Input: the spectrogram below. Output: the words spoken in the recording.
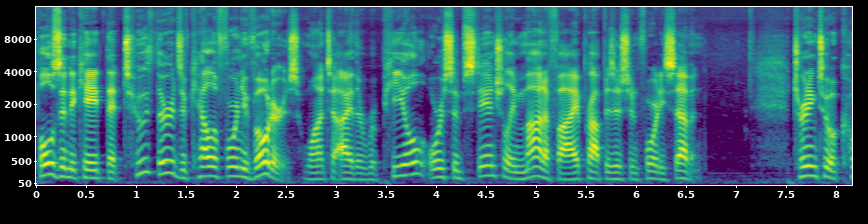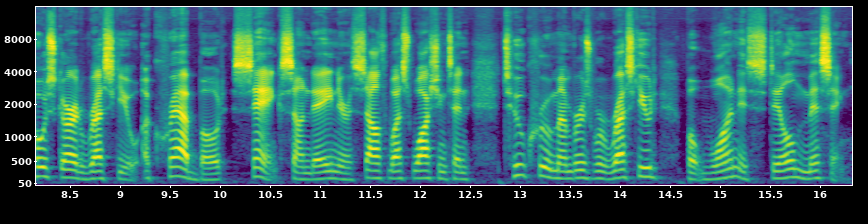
Polls indicate that two thirds of California voters want to either repeal or substantially modify Proposition 47. Turning to a Coast Guard rescue, a crab boat sank Sunday near southwest Washington. Two crew members were rescued, but one is still missing.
